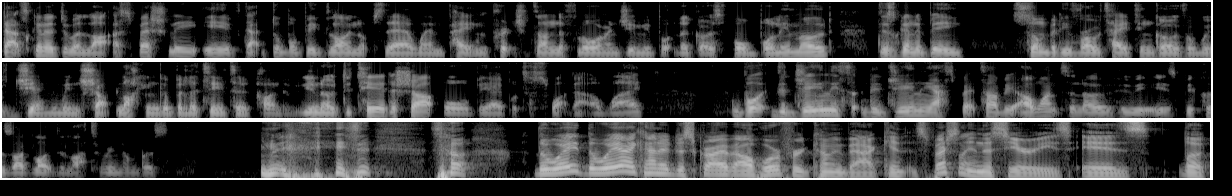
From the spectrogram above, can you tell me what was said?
that's going to do a lot, especially if that double big lineup's there when Payton Pritchard's on the floor and Jimmy Butler goes full bully mode. There's going to be somebody rotating over with genuine shot blocking ability to kind of, you know, deter the shot or be able to swat that away. But the genie, the genie aspect of it, I want to know who it is because I'd like the lottery numbers. so the way the way I kind of describe Al Horford coming back, especially in this series, is look,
